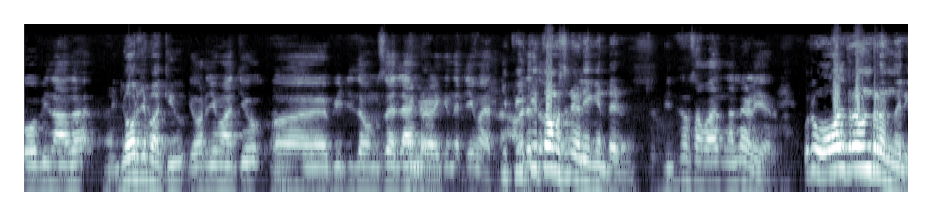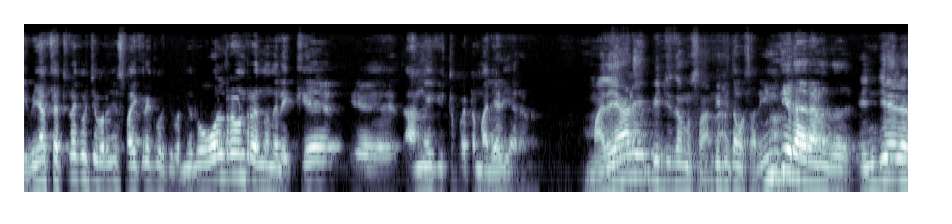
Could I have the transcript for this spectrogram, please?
Gopinath George Mathew. George Mathew P T Thomas എല്ലാം കളിക്കുന്ന ടീമായിരുന്നു. പി ടി ഉണ്ടായിരുന്നു പി ടി തോമസ് നല്ല കളിയായിരുന്നു. ഒരു ഓൾറൗണ്ടർ എന്ന നിലയ്ക്ക് ഞാൻ സെറ്ററെ കുറിച്ച് പറഞ്ഞു സ്പൈക്കറെ കുറിച്ച് പറഞ്ഞു. ഒരു ഓൾറൗണ്ടർ എന്ന നിലയ്ക്ക് അങ്ങേക്ക് ഇഷ്ടപ്പെട്ട മലയാളി ആരാണ്? മലയാളി പി ടി തോമസ് ആണ് പി ടി തോമസ് ആണ് ഇന്ത്യയിൽ ആരാണത്? ഇന്ത്യയിലെ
